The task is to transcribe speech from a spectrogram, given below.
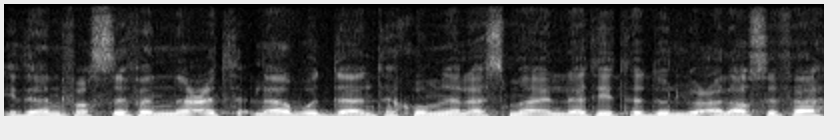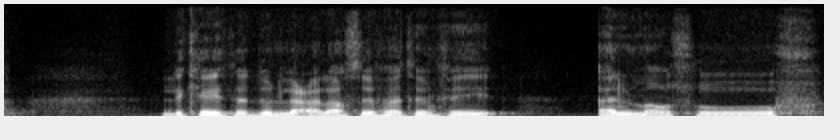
إذا فالصفة النعت لا بد أن تكون من الأسماء التي تدل على صفة لكي تدل على صفة في الموصوف.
